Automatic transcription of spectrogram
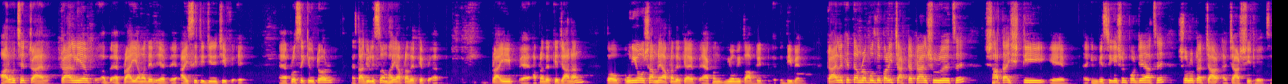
আর হচ্ছে ট্রায়াল ট্রায়াল নিয়ে প্রায় আমাদের আইসিটি যিনি চিফ প্রসিকিউটর তাজুল ইসলাম ভাই আপনাদেরকে প্রায় আপনাদেরকে জানান। তো উনিও সামনে আপনাদেরকে এখন নিয়মিত আপডেট দিবেন। ট্রায়ালের ক্ষেত্রে আমরা বলতে পারি চারটা ট্রায়াল শুরু হয়েছে। সাতাইশটি ইনভেস্টিগেশন পর্যায়ে আছে, ষোলোটা চার, চার্জশিট হয়েছে।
